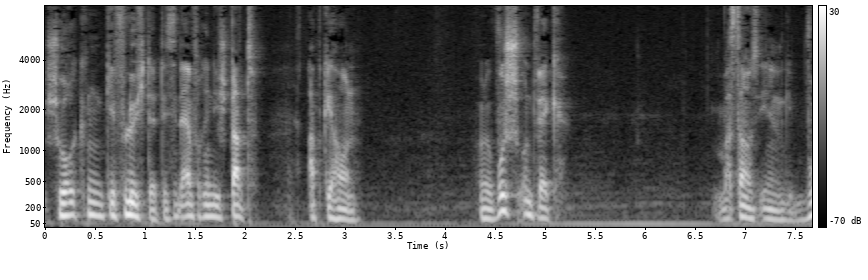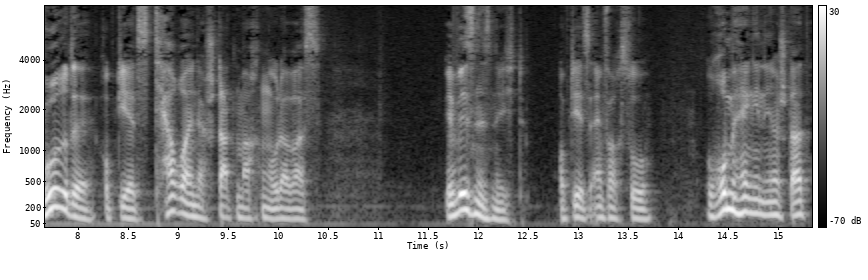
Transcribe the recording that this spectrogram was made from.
Schurken geflüchtet. Die sind einfach in die Stadt abgehauen. Wusch und weg. Was dann aus ihnen wurde, ob die jetzt Terror in der Stadt machen oder was, wir wissen es nicht. Ob die jetzt einfach so rumhängen in der Stadt.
